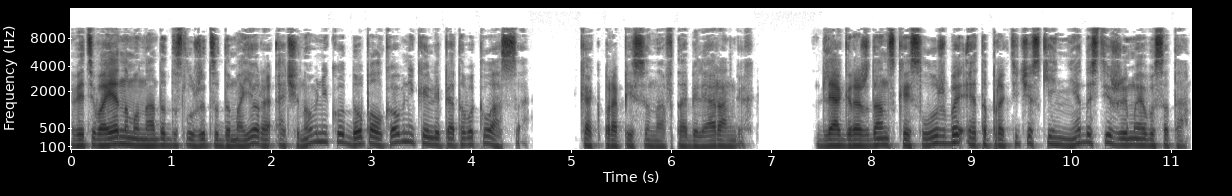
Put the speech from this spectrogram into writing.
Ведь военному надо дослужиться до майора, а чиновнику — до полковника или пятого класса, как прописано в табеле о рангах. Для гражданской службы это практически недостижимая высота.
